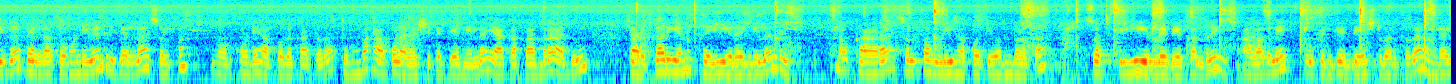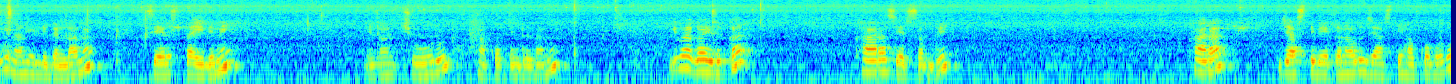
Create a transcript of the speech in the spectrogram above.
ಈಗ ಬೆಲ್ಲ ತೊಗೊಂಡಿವಲ್ರಿ ಬೆಲ್ಲ ಸ್ವಲ್ಪ ನೋಡ್ಕೊಂಡೇ ಹಾಕೋಬೇಕಾಗ್ತದ. ತುಂಬ ಹಾಕೊಳ್ಳೋ ಅವಶ್ಯಕತೆ ಏನಿಲ್ಲ, ಯಾಕಪ್ಪ ಅಂದ್ರೆ ಅದು ತರಕಾರಿ ಏನು ಕೈ ಇರಂಗಿಲ್ಲಲ್ರಿ ನಾವು ಖಾರ ಸ್ವಲ್ಪ ಹುಳಿ ಹಾಕೋತೀವಿ ಒಂದು ಬಳಕ. ಸ್ವಲ್ಪ ಸಿಹಿ ಇರಲೇಬೇಕಲ್ರಿ. ಆವಾಗಲೇ ಉಪ್ಪಿನಕಾಯಿ ಟೇಸ್ಟ್ ಬರ್ತದೆ. ಹಾಗಾಗಿ ನಾನು ಇಲ್ಲಿ ಬೆಲ್ಲನೂ ಸೇರಿಸ್ತಾ ಇದ್ದೀನಿ. ಇನ್ನೊಂದು ಚೂರು ಹಾಕೋತೀನಿ ರೀ ನಾನು. ಇವಾಗ ಇದಕ್ಕೆ ಖಾರ ಸೇರ್ಸಮ್ರಿ. ಖಾರ ಜಾಸ್ತಿ ಬೇಕನ್ನೋರು ಜಾಸ್ತಿ ಹಾಕೋಬೋದು.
